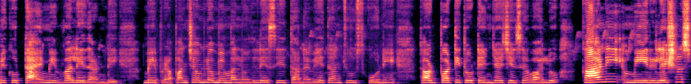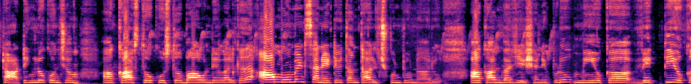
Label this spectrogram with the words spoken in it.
మీకు టైం ఇవ్వలేదండి. మీ ప్రపంచంలో మిమ్మల్ని వదిలేసి తనవే తను చూసుకొని థర్డ్ పార్టీతో ఎంజాయ్ చేసేవాళ్ళు. కానీ మీ రిలేషన్ స్టార్టింగ్‌లో కొంచెం కాస్తో కూస్తో బాగుండేవాళ్ళు కదా! ఆ మూమెంట్స్ అనేటివి తను తలుచుకుంటున్నారు. ఆ కన్వర్జేషన్ ఇప్పుడు మీ యొక్క వ్యక్తి యొక్క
